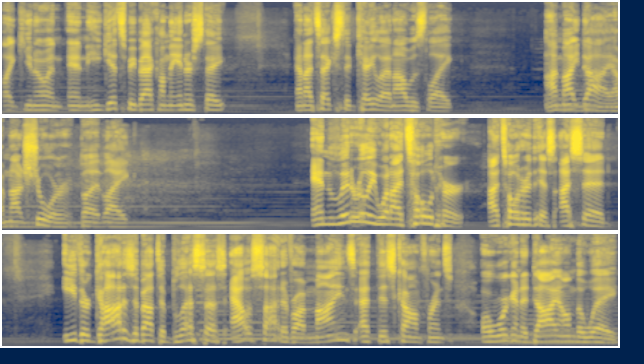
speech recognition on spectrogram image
like, you know, and, and he gets me back on the interstate. And I texted Kayla and I was like, I might die. I'm not sure. But, like, and literally what I told her, I told her this I said, either God is about to bless us outside of our minds at this conference, or we're going to die on the way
